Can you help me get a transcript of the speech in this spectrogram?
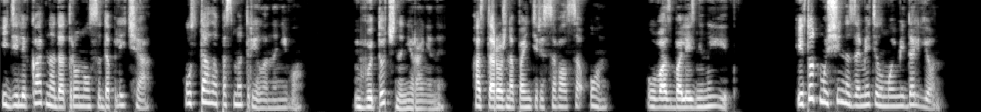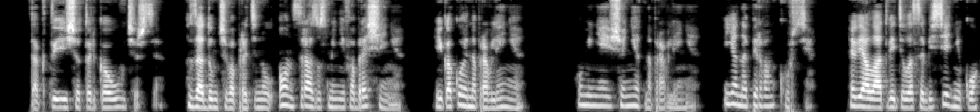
и деликатно дотронулся до плеча. Устало посмотрела на него. «Вы точно не ранены?» Осторожно поинтересовался он. «У вас болезненный вид». И тут мужчина заметил мой медальон. «Так ты еще только учишься», – задумчиво протянул он, сразу сменив обращение. «И какое направление?» «У меня еще нет направления. Я на первом курсе», – вяло ответила собеседнику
